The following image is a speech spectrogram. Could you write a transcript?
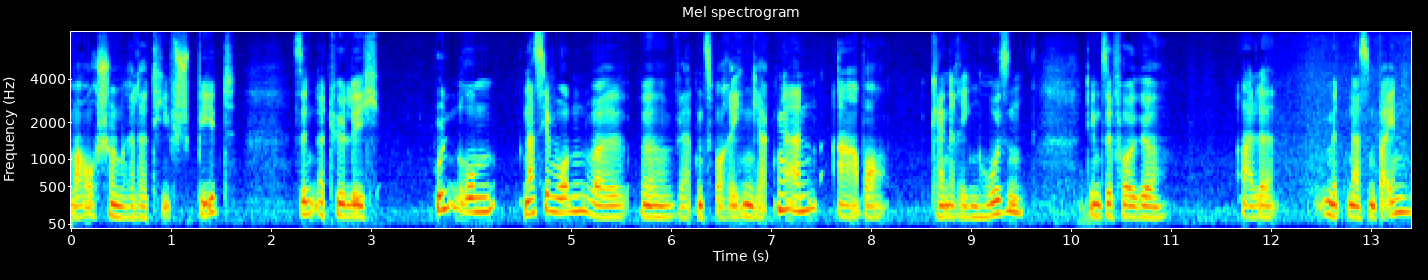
war auch schon relativ spät, sind natürlich untenrum nass geworden, weil äh, wir hatten zwar Regenjacken an, aber keine Regenhosen. Demzufolge alle mit nassen Beinen.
